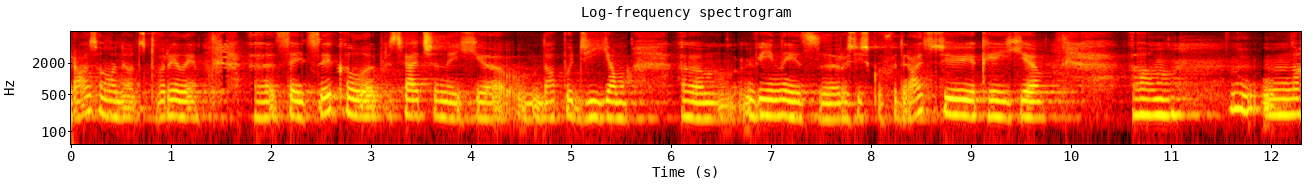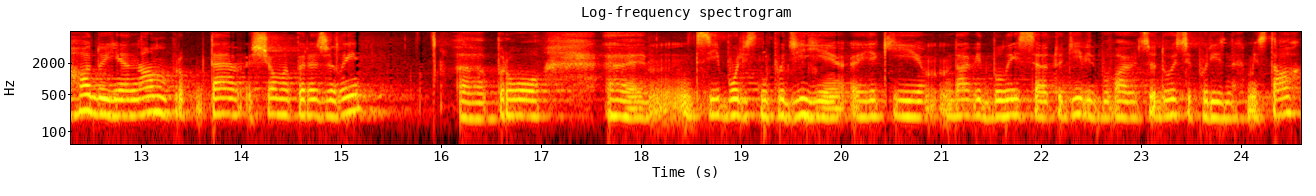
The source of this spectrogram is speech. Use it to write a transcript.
Разом вони от створили е, цей цикл, присвячений е, да, подіям е, війни з Російською Федерацією, який е, ем, ну, нагадує нам про те, що ми пережили. е, Про е, ці болісні події, е, які да, відбулися тоді, відбуваються досі по різних містах.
